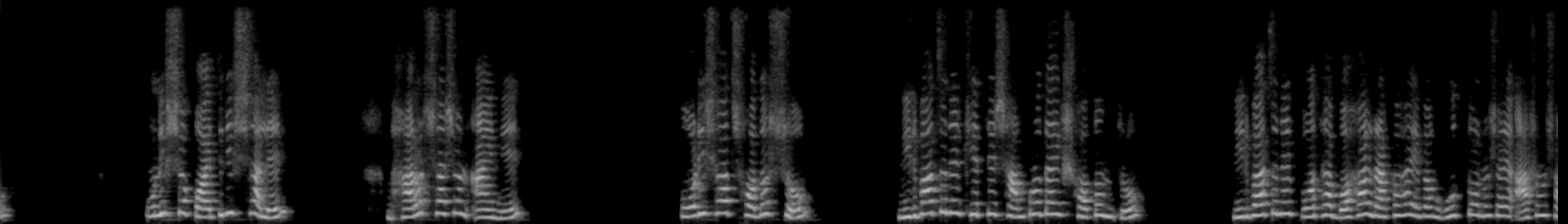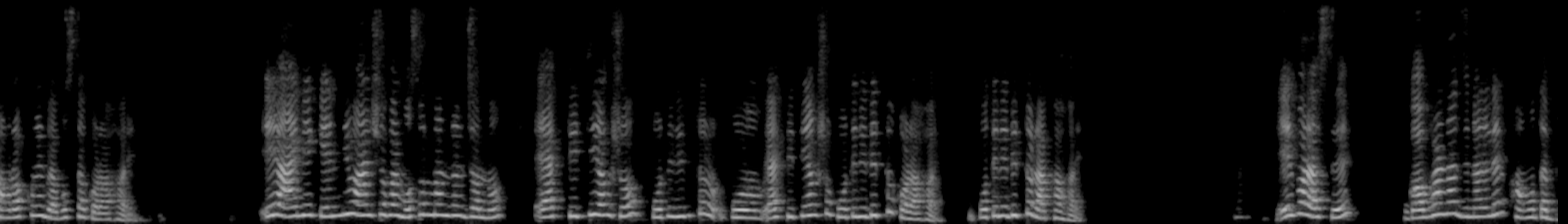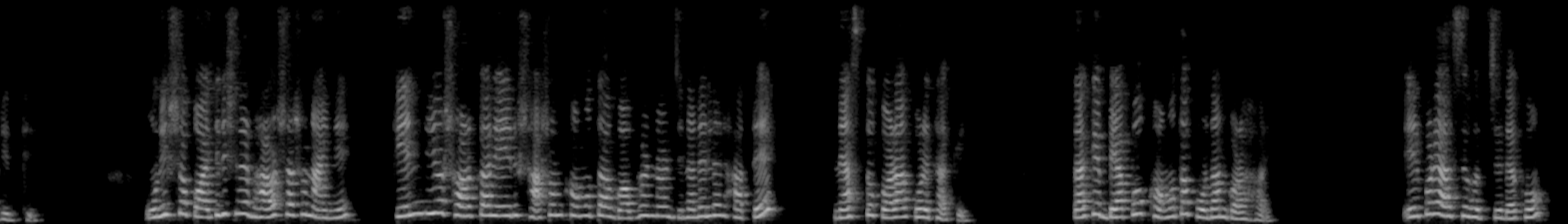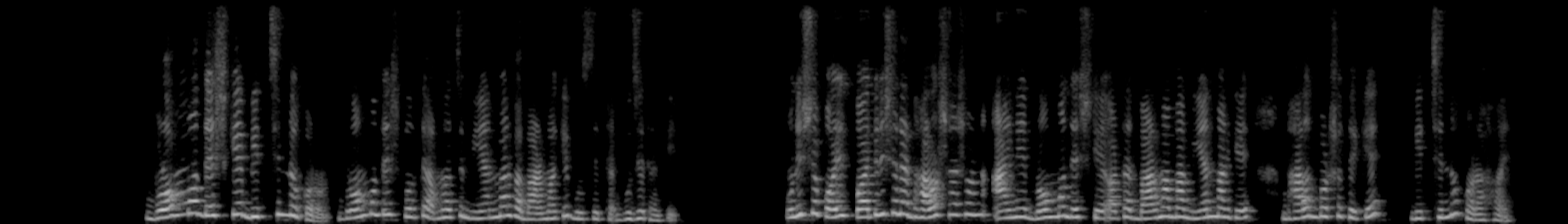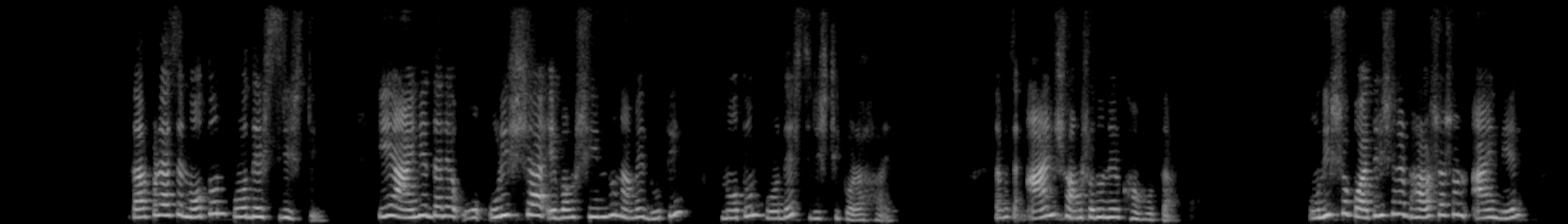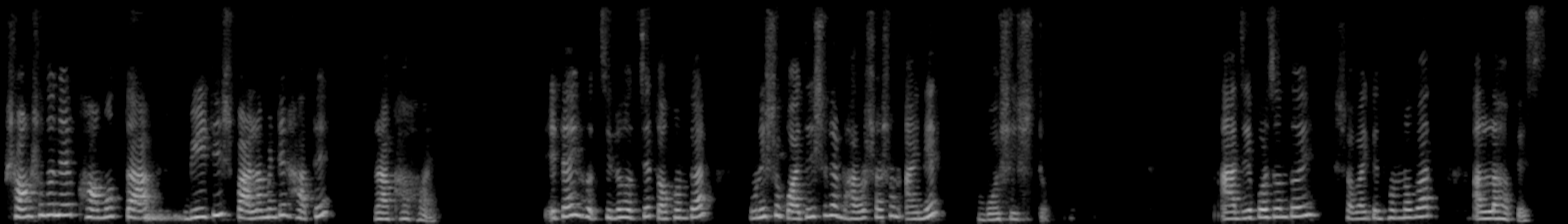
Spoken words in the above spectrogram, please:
উনিশশো পঁয়ত্রিশ সালের ভারত শাসন আইনে পরিষদ সদস্য নির্বাচনের ক্ষেত্রে সাম্প্রদায়িক স্বতন্ত্র নির্বাচনের প্রথা বহাল রাখা হয় এবং গুরুত্ব অনুসারে আসন সংরক্ষণের ব্যবস্থা করা হয়। এই আইনে কেন্দ্রীয় আইনসভার মুসলমানদের জন্য এক তৃতীয়াংশ প্রতিনিধিত্ব, এক তৃতীয়াংশ প্রতিনিধিত্ব করা হয়, প্রতিনিধিত্ব রাখা হয়। এরপর আছে গভর্নর জেনারেলের ক্ষমতা বৃদ্ধি। উনিশশো পঁয়ত্রিশ সালের ভারত শাসন আইনে কেন্দ্রীয় সরকারের শাসন ক্ষমতা গভর্নর জেনারেলের হাতে ন্যস্ত করা করে থাকে। তাকে ব্যাপক ক্ষমতা প্রদান করা হয়। এরপরে আছে হচ্ছে, দেখো ব্রহ্ম ব্রহ্মদেশকে বিচ্ছিন্নকরণ। ব্রহ্মদেশ বলতে আমরা হচ্ছে মিয়ানমার বা বার্মাকে বুঝে বুঝে থাকি। উনিশশো পঁয়ত্রিশ সালের ভারত শাসন আইনে ব্রহ্মদেশকে, অর্থাৎ বার্মা বা মিয়ানমারকে ভারতবর্ষ থেকে বিচ্ছিন্ন করা হয়। তারপরে আছে নতুন প্রদেশ সৃষ্টি। এই আইনের দ্বারা উড়িষ্যা এবং সিন্ধু নামে দুটি নতুন প্রদেশ সৃষ্টি করা হয়। তারপর আইন সংশোধনের ক্ষমতা। উনিশশো সালের ভারত শাসন আইনের সংশোধনের ক্ষমতা ব্রিটিশ পার্লামেন্টের হাতে রাখা হয়। এটাই হচ্ছিল হচ্ছে তখনকার উনিশশো পঁয়ত্রিশ সালের ভারত শাসন আইনের বৈশিষ্ট্য। আজ এ পর্যন্তই। সবাইকে ধন্যবাদ। আল্লাহ হাফেজ।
